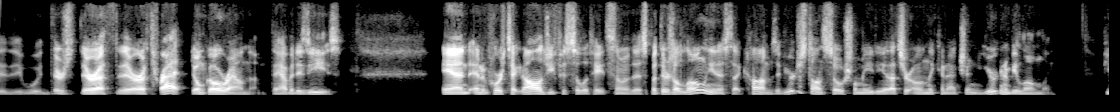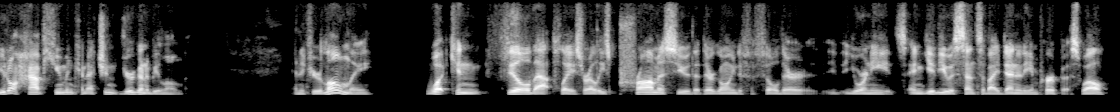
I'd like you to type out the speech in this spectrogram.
uh, there's they're a they're a threat. Don't go around them. They have a disease. And and of course technology facilitates some of this, but there's a loneliness that comes. If you're just on social media, that's your only connection, you're going to be lonely. If you don't have human connection, you're going to be lonely. And if you're lonely, what can fill that place or at least promise you that they're going to fulfill their your needs and give you a sense of identity and purpose? Well,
